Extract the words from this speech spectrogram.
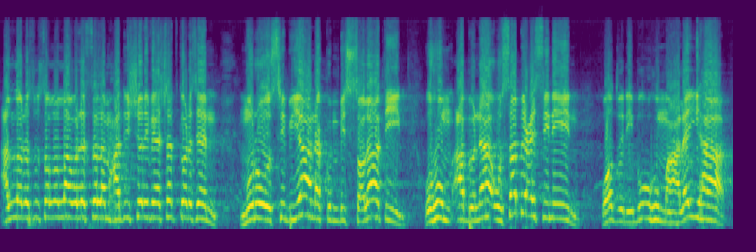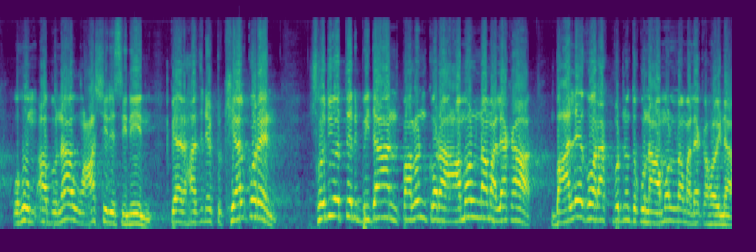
আল্লাহ রসুল সাল্লাহ সাল্লাম হাদিস শরীফে এরশাদ করেছেন মুরু ওহুম আবনা সিনিন ওয়াদরিবুহুম আলাইহা ওহুম আবনা আশির সিনিন। পেয়ার হাজির একটু খেয়াল করেন শরীয়তের বিধান পালন করা আমল নামা লেখা, বালে ঘর আগ পর্যন্ত কোনো আমল নামা লেখা হয় না।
